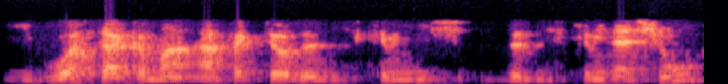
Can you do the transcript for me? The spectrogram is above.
qui, voient ça comme un, un facteur de, de discrimination.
